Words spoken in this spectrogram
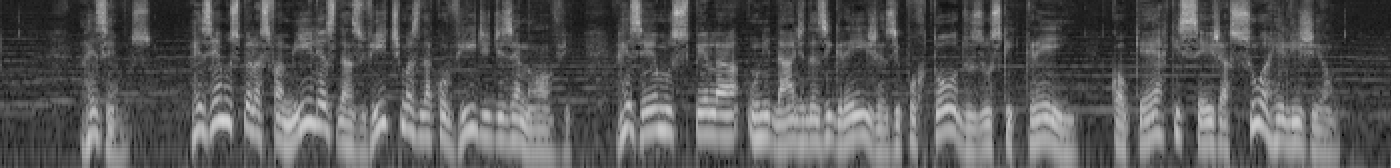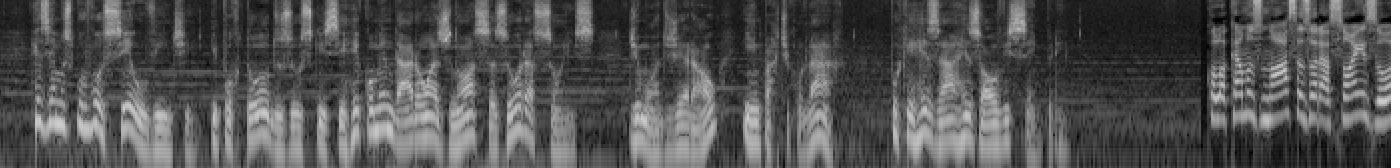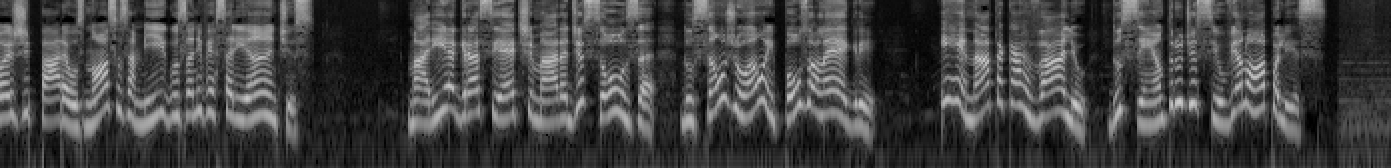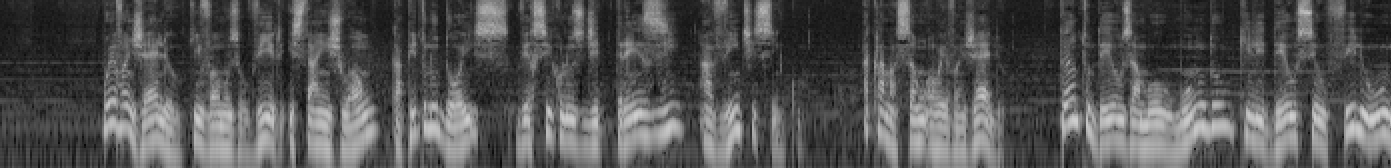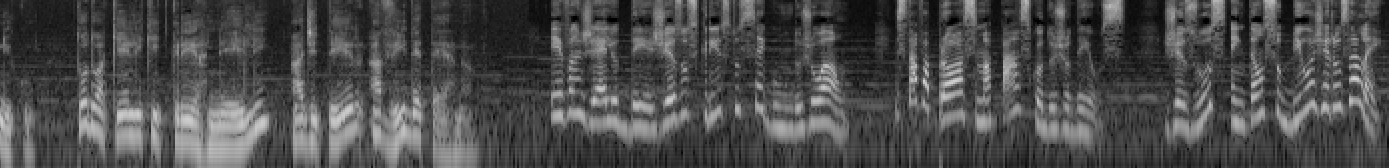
Rezemos. Rezemos pelas famílias das vítimas da Covid-19. Rezemos pela unidade das igrejas e por todos os que creem, qualquer que seja a sua religião. Rezemos por você, ouvinte, e por todos os que se recomendaram às nossas orações, de modo geral e em particular, porque rezar resolve sempre. Colocamos nossas orações hoje para os nossos amigos aniversariantes. Maria Graciete Mara de Souza, do São João em Pouso Alegre. E Renata Carvalho, do centro de Silvianópolis. O evangelho que vamos ouvir está em João, capítulo 2, versículos de 13 a 25. Aclamação ao evangelho tanto Deus amou o mundo que lhe deu seu Filho único. Todo aquele que crer nele há de ter a vida eterna. Evangelho de Jesus Cristo segundo João. Estava próxima a Páscoa dos judeus. Jesus então subiu a Jerusalém.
